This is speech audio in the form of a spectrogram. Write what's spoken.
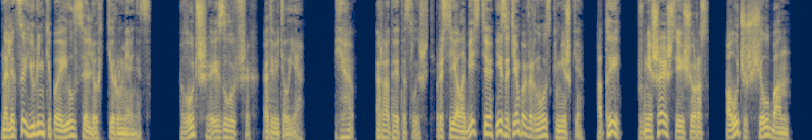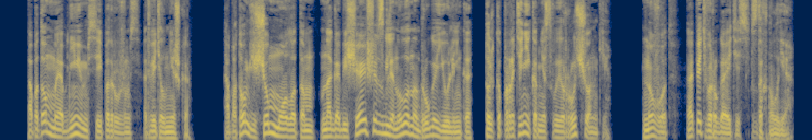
На лице Юленьки появился легкий румянец. «Лучшая из лучших», — ответил я. «Я рада это слышать», — просияла бестия и затем повернулась к Мишке. «А ты вмешаешься еще раз, получишь щелбан. А потом мы обнимемся и подружимся», — ответил Мишка. А потом еще молотом, многообещающе взглянула на друга Юленька. «Только протяни ко мне свои ручонки». «Ну вот, опять вы ругаетесь», — вздохнул я.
